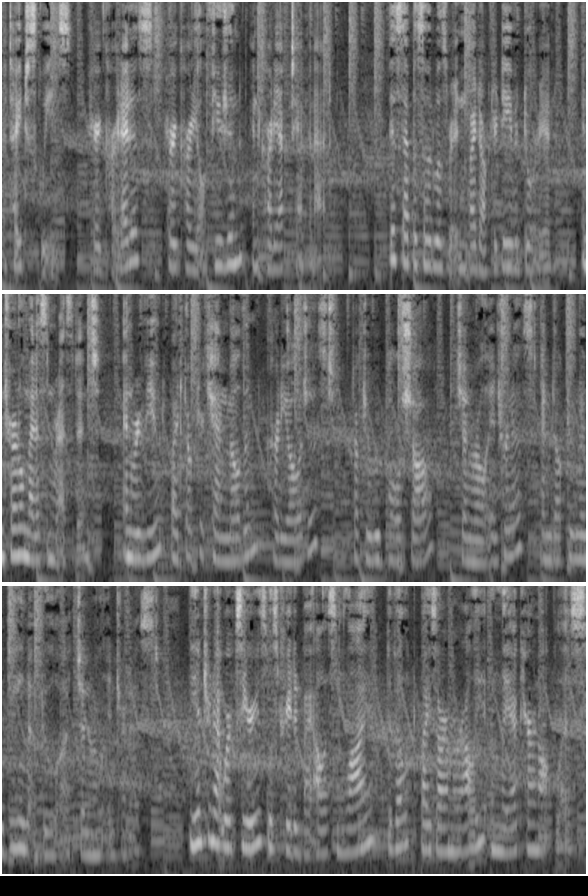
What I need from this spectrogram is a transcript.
A Tight Squeeze pericarditis, pericardial effusion, and cardiac tamponade. This episode was written by Dr. David Dorian, internal medicine resident, and reviewed by Dr. Ken Melvin, cardiologist, Dr. Rupal Shah, general internist, and Dr. Nadine Abdullah, general internist. The Intern at Work series was created by Allison Lai, developed by Zara Morali and Leah Karanopoulos,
